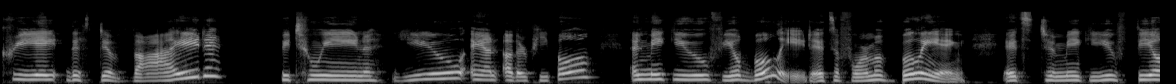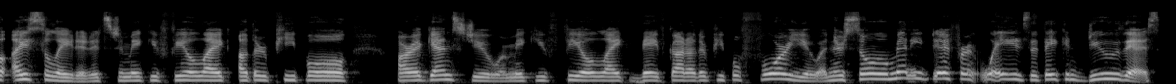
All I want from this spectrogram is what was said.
create this divide between you and other people and make you feel bullied. It's a form of bullying. It's to make you feel isolated. It's to make you feel like other people are against you or make you feel like they've got other people for you. And there's so many different ways that they can do this,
